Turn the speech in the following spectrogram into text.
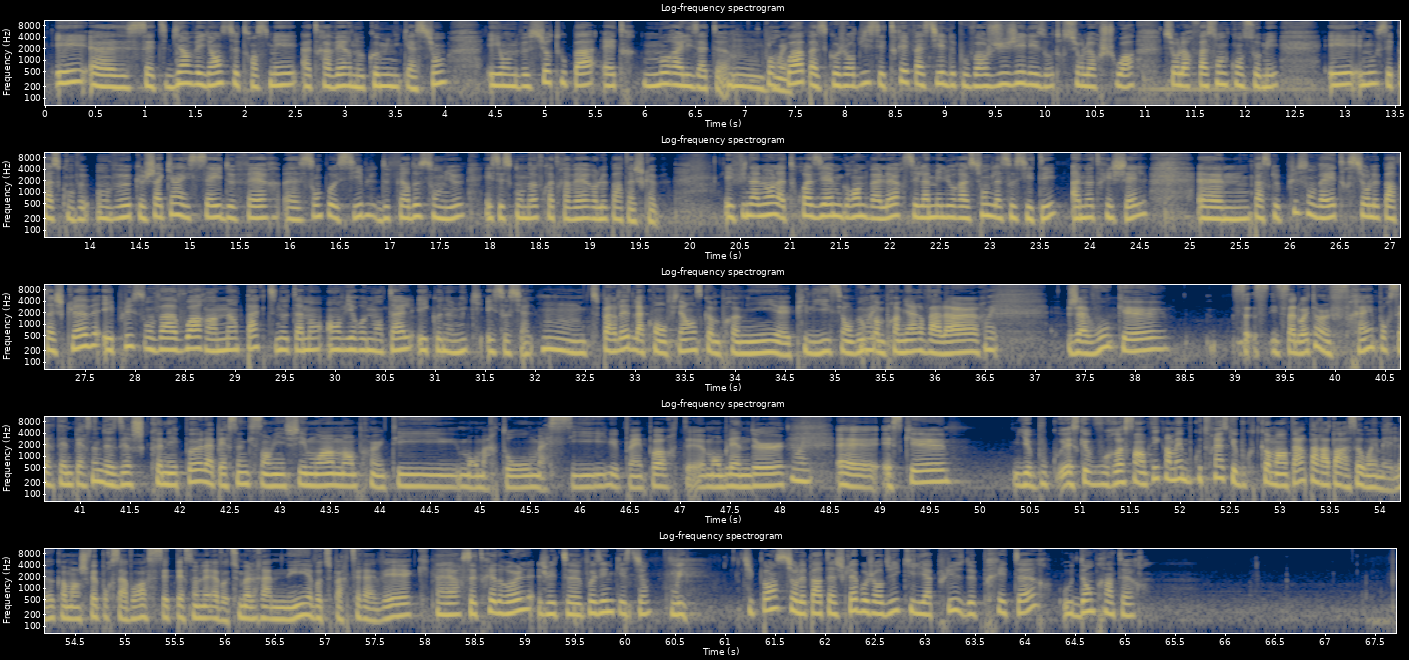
Et euh, cette bienveillance se transmet à travers nos communications et on ne veut surtout pas être moralisateur. Mmh, Pourquoi? Parce qu'aujourd'hui, c'est très facile de pouvoir juger les autres sur leur choix, sur leur façon de consommer. Et nous, c'est pas ce qu'on veut. On veut que chacun essaye de faire euh, son possible, de faire de son mieux. Et c'est ce qu'on offre à travers le Partage Club. Et finalement, la troisième grande valeur, c'est l'amélioration de la société à notre échelle. Euh, parce que plus on va être sur le Partage Club et plus on va avoir un impact, notamment environnemental, économique et social. Hmm, tu parlais de la confiance comme premier euh, pilier, si on veut, Oui. comme première valeur. Oui. J'avoue que ça, ça doit être un frein pour certaines personnes de se dire je connais pas la personne qui s'en vient chez moi m'emprunter mon marteau, ma scie, peu importe, euh, mon blender. Oui. Euh, Est-ce que il y a beaucoup, est-ce que vous ressentez quand même beaucoup de freins? Est-ce qu'il y a beaucoup de commentaires par rapport à ça? Oui, mais là, comment je fais pour savoir si cette personne-là, elle va-tu me le ramener? Elle va-tu partir avec? Alors, c'est très drôle. Je vais te poser une question. Oui. Tu penses sur le Partage Club aujourd'hui qu'il y a plus de prêteurs ou d'emprunteurs?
